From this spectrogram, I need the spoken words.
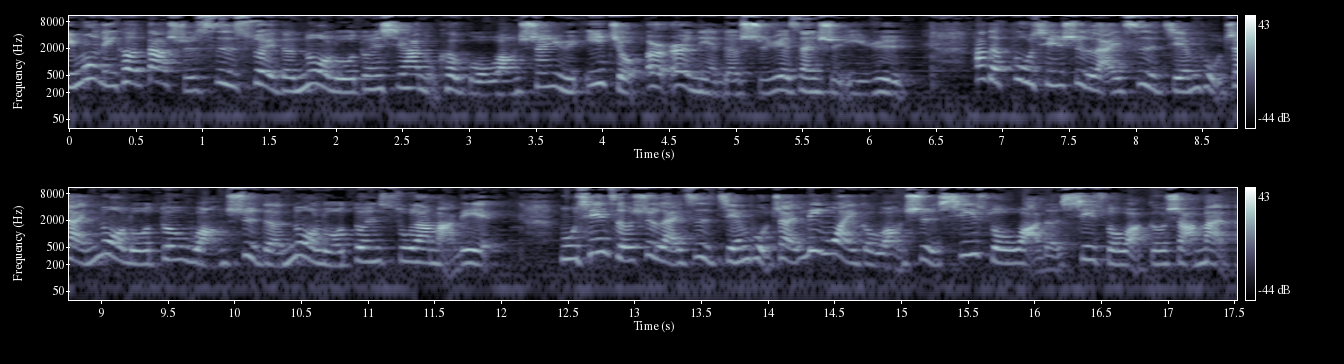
比莫尼克大十四岁的诺罗敦西哈努克国王生于一九二二年的十月三十一日。他的父亲是来自柬埔寨诺罗敦王室的诺罗敦苏拉玛列，母亲则是来自柬埔寨另外一个王室西索瓦的西索瓦哥沙曼。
